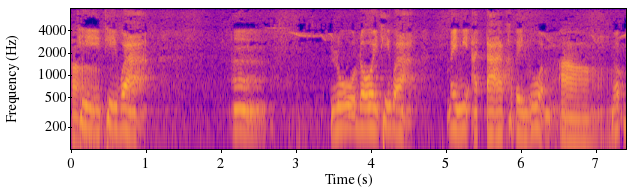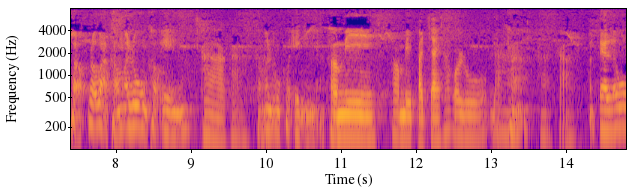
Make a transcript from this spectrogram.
อ๋อที่ที่ว่าเอ่อรู้โดยที่ว่า ไม่มีอัตตราเข้าไปร่วมอ๋อเพราะเพราะเพราะว่าเขามารู้ของเขาเอง ค่ะค่ะเขามารู้เขาเองอย่างเงี้ยพอมีพอมีปัจจัยเขาก็รู้ได้ค่ะค่ะค่ะแต่รู้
